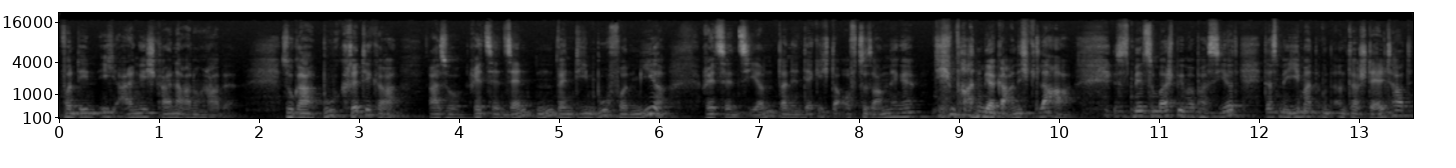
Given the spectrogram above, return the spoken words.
von denen ich eigentlich keine Ahnung habe. Sogar Buchkritiker, also Rezensenten, wenn die ein Buch von mir rezensieren, dann entdecke ich da oft Zusammenhänge, die waren mir gar nicht klar. Es ist mir zum Beispiel mal passiert, dass mir jemand unterstellt hat,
